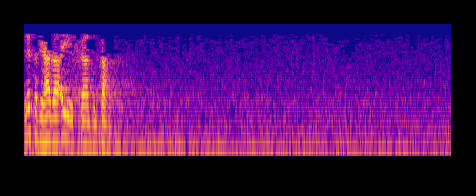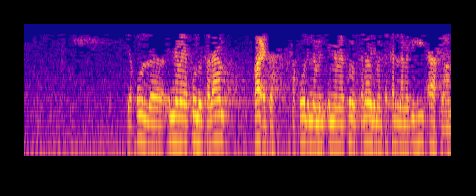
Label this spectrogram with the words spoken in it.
ليس في هذا أي إشكال في الفهم. يقول إنما يكون الكلام قاعدة. تقول انما إنما يكون الكلام لمن تكلم به اخرا.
